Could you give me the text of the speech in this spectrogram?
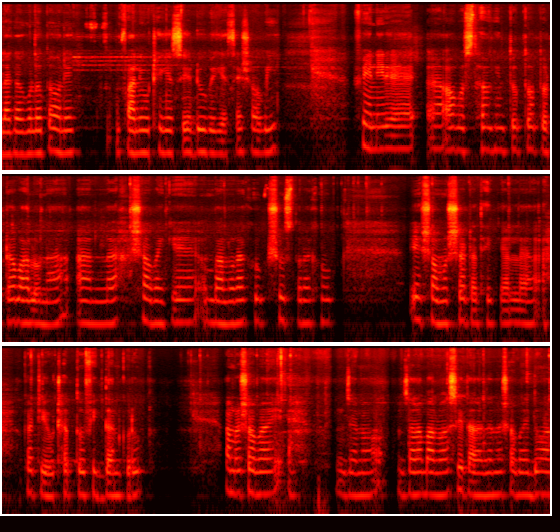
এলাকাগুলোতে অনেক পানি উঠে গেছে, ডুবে গেছে সবই। ফেনীর অবস্থাও কিন্তু ততটা ভালো না। আল্লাহ সবাইকে ভালো রাখুক, সুস্থ রাখুক। এই সমস্যাটা থেকে আল্লাহ কাটিয়ে ওঠার তৌফিক দান করুক। আমরা সবাই যেন, যারা ভালো আছি, তারা যেন সবাই দোয়া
